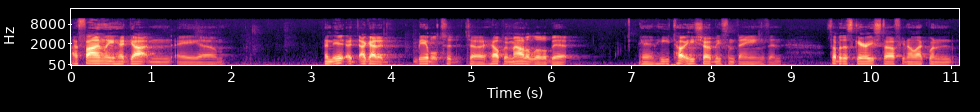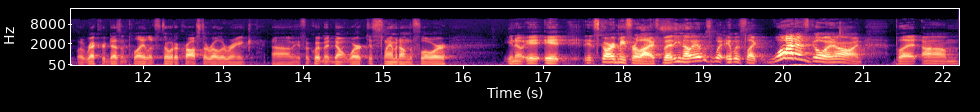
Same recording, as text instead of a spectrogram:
I finally had gotten a um, and it, I got to be able to, to help him out a little bit. And he ta- he showed me some things and some of the scary stuff. You know, like when a record doesn't play, let's throw it across the roller rink. Um, if equipment don't work, just slam it on the floor. You know, it, it, it scarred me for life. But you know, it was it was like, what is going on? But um,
